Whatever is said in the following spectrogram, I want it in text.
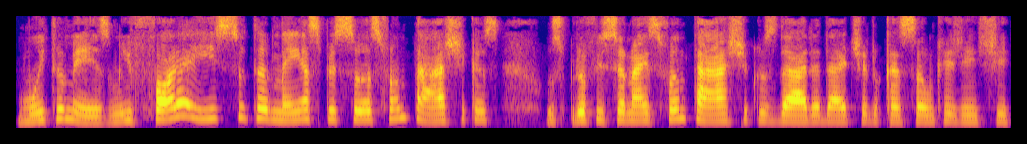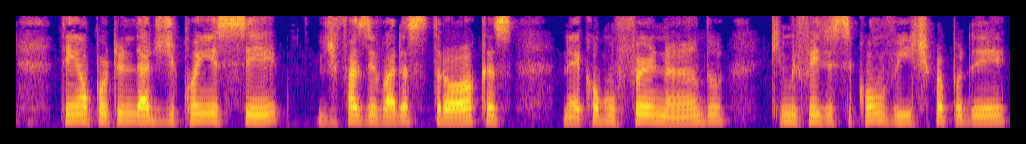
Muito mesmo. E fora isso, também as pessoas fantásticas, os profissionais fantásticos da área da arte e educação que a gente tem a oportunidade de conhecer, de fazer várias trocas, né? Como o Fernando, que me fez esse convite para poder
